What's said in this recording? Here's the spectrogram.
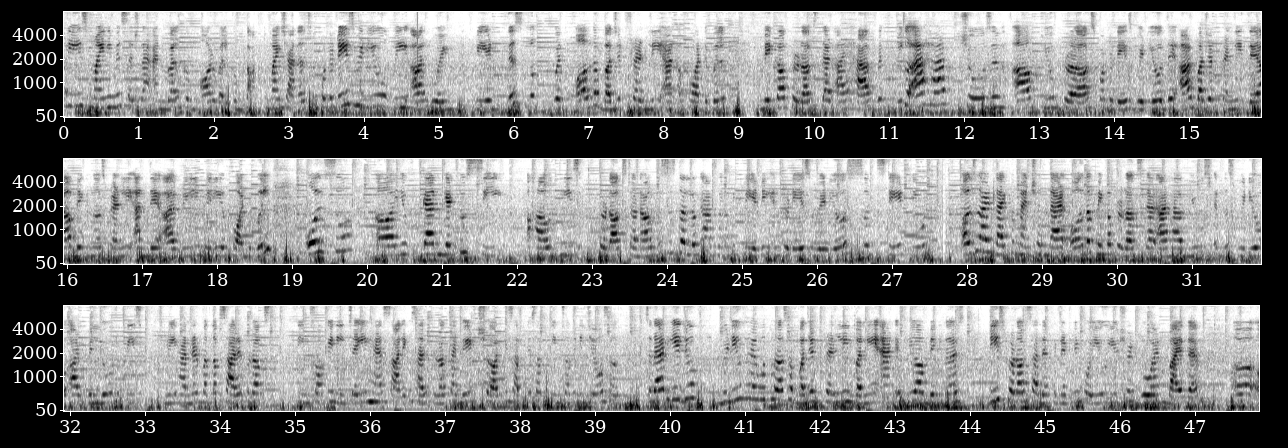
lovelies, my name is Sajda and welcome or welcome back to my channel. So for today's video, we are going to create this look with all the budget friendly and affordable makeup products that I have with me. So I have chosen a few products for today's video. They are budget friendly, they are beginners friendly and they are really really affordable. Also, uh, you can get to see how these products turn out. This is the look I'm going to be creating in today's video. So stay tuned also i'd like to mention that all the makeup products that i have used in this video are below rupees 300 मतलब सारे products 300 के नीचे ही हैं, सारे के सारे product I made sure कि सबके सब 300 के नीचे हो। सो दैट ये जो वीडियो है वो थोड़ा सा बजट फ्रेंडली बने and if you are beginners these products are definitely for you you should go and buy them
